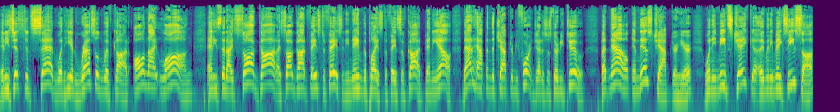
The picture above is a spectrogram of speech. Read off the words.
And he just had said when he had wrestled with God all night long, and he said, I saw God. I saw God face to face. And he named the place the face of God, Peniel. That happened the chapter before in Genesis 32. But now, in this chapter here, when he meets Jacob, uh, when he makes Esau,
